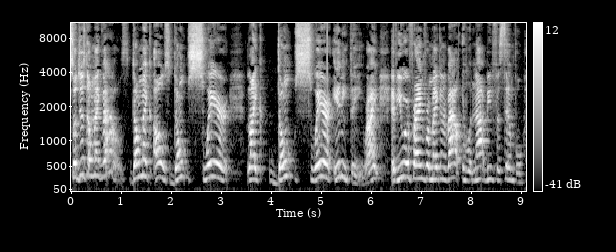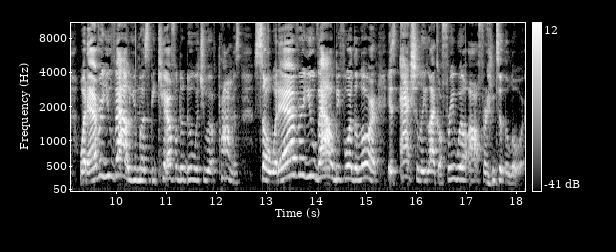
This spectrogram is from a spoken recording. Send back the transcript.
So just don't make vows. Don't make oaths. Don't swear like, don't swear anything, right? If you refrain from making a vow, it will not be for sinful. Whatever you vow, you must be careful to do what you have promised. So, whatever you vow before the Lord is actually like a free will offering to the Lord.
